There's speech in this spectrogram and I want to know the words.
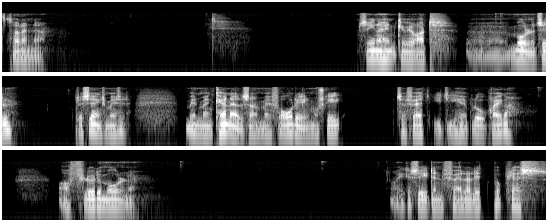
Sådan der. Senere hen kan vi rette øh, målene til placeringsmæssigt. Men man kan altså med fordel måske tage fat i de her blå prikker og flytte målene. Og I kan se, at den falder lidt på plads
